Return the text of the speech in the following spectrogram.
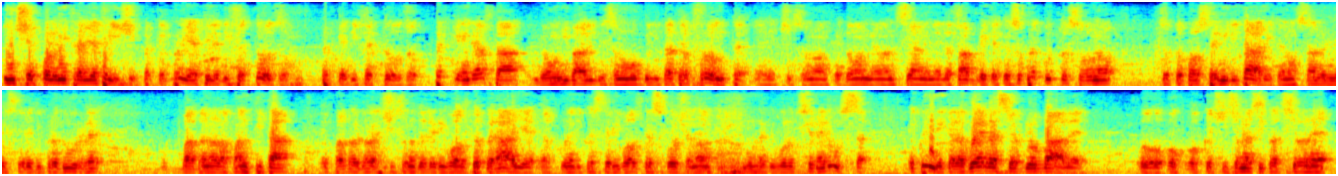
inceppole mitragliatrici, perché il proiettile è difettoso. Perché è difettoso? Perché in realtà gli uomini validi sono mobilitati al fronte e ci sono anche donne o anziani nelle fabbriche che soprattutto sono sottoposte ai militari che non sanno il mestiere di produrre, vadano alla quantità e poi allora ci sono delle rivolte operaie e alcune di queste rivolte sfociano anche in una rivoluzione russa e quindi che la guerra sia globale o, o, o che ci sia una situazione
